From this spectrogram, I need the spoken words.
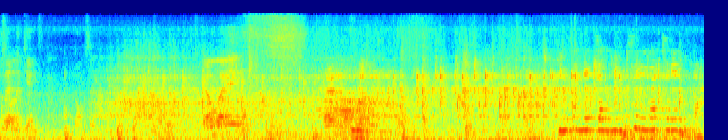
좀센 느낌. 너무 세. 야웨이. 김상래장님 수행할 차례입니다.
